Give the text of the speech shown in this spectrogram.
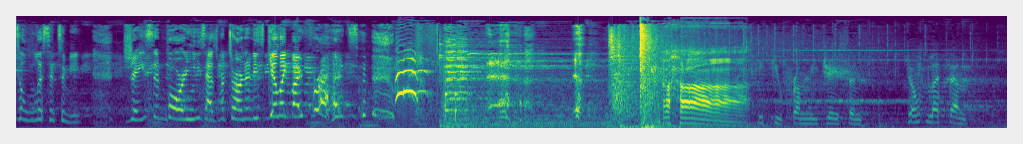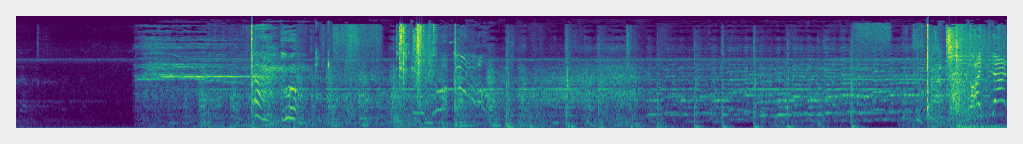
to listen to me. Jason Voorhees has returned and he's killing my friends. Haha! Take you from me, Jason. Don't let them. like that?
